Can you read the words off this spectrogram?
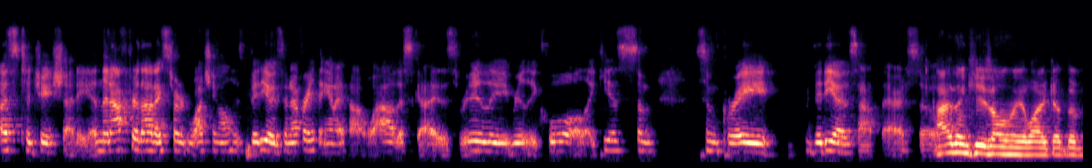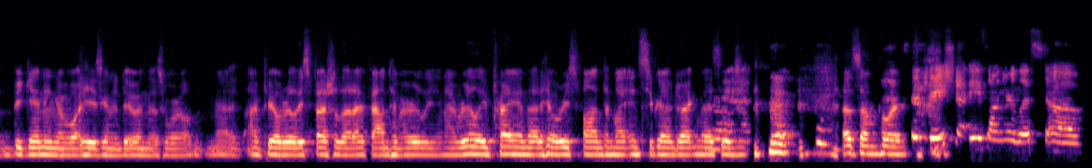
us to Jay Shetty, and then after that, I started watching all his videos and everything, and I thought, wow, this guy is really, really cool. Like he has some some great videos out there. So I think he's only like at the beginning of what he's going to do in this world. I, I, feel really special that I found him early, and I really pray praying that he'll respond to my Instagram direct message at some point. So Jay Shetty is on your list of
